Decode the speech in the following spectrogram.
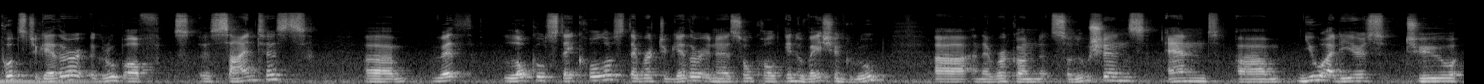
puts together a group of uh, scientists um, with local stakeholders. They work together in a so-called innovation group uh, and they work on solutions and um, new ideas to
